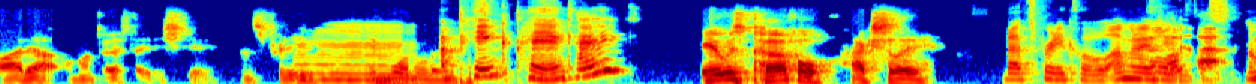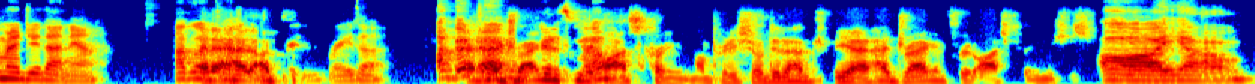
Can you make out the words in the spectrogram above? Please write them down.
hideout on my birthday this year. It's pretty Mm, immortal. A pink pancake? It was purple, actually. that's pretty cool. I'm gonna I do that. that. I'm gonna do that now. I've got And it had- dragon I- in the freezer. I've got It had dragon, dragon fruit fruit ice cream. I'm pretty sure. Did it have? Yeah, it had dragon fruit ice cream, which is. Oh, yum.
